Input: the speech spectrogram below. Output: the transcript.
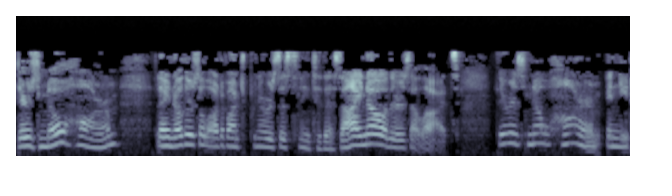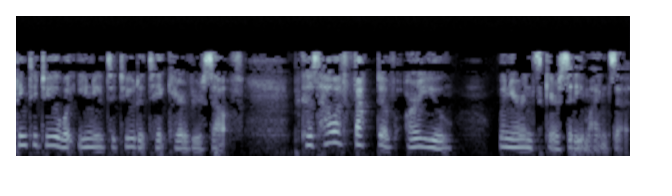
There's no harm, and I know there's a lot of entrepreneurs listening to this. I know there's a lot. There is no harm in needing to do what you need to do to take care of yourself. Because how effective are you when you're in scarcity mindset?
